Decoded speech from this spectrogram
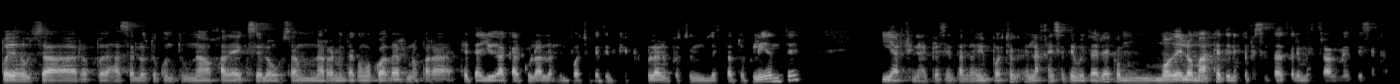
Puedes usar, puedes hacerlo tú con una hoja de Excel o usar una herramienta como cuaderno para que te ayude a calcular los impuestos que tienes que calcular en función de dónde está tu cliente y al final presentar los impuestos en la agencia tributaria como un modelo más que tienes que presentar trimestralmente y se acaba.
